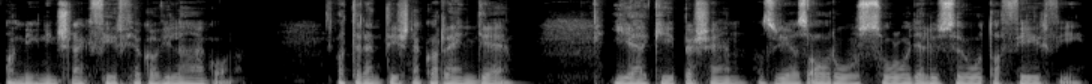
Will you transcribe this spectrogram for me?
amíg nincsenek férfiak a világon. A teremtésnek a rendje jelképesen, az ugye az arról szól, hogy először volt a férfi.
